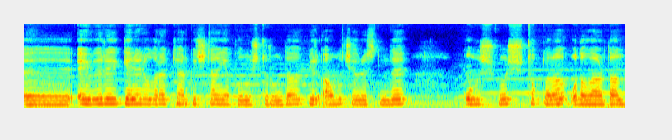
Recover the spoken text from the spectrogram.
Ee, evleri genel olarak kerpiçten yapılmış durumda. Bir avlu çevresinde oluşmuş toplanan odalardan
